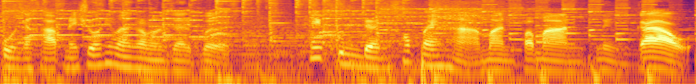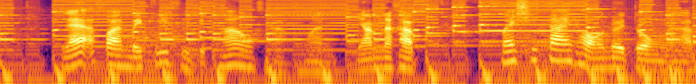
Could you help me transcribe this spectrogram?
คุณนะครับ ในช่วงที่มันกำลังจะเบิด ให้คุณเดินเข้าไปหามันประมาณ1ก้าและฟันไปที่ 45 องศาของมัน ย้ำนะครับ ไม่ใช่ใต้ท้องโดยตรงนะครับ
